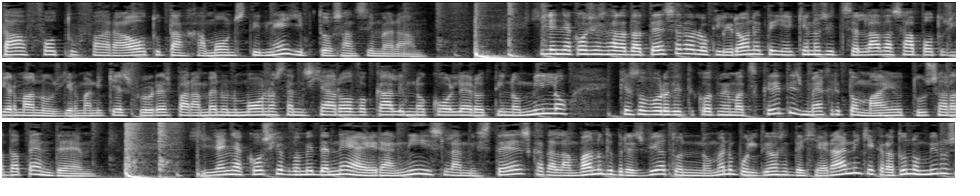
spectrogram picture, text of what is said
τάφο του Φαραώ του Τανχαμών στην Αίγυπτο σαν σήμερα. 1944 ολοκληρώνεται η εκένωση της Ελλάδας από τους Γερμανούς. Γερμανικές φρουρές παραμένουν μόνο στα νησιά Ρόδο, Κάλυμνο, Κολέρο, Τίνο, Μήλο και στο βορειοδυτικό τμήμα της Κρήτης μέχρι το Μάιο του 1945. 1979 Ιρανοί Ισλαμιστές καταλαμβάνουν την πρεσβεία των Ηνωμένων Πολιτειών στην Τεχεράνη και κρατούν ομήρους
